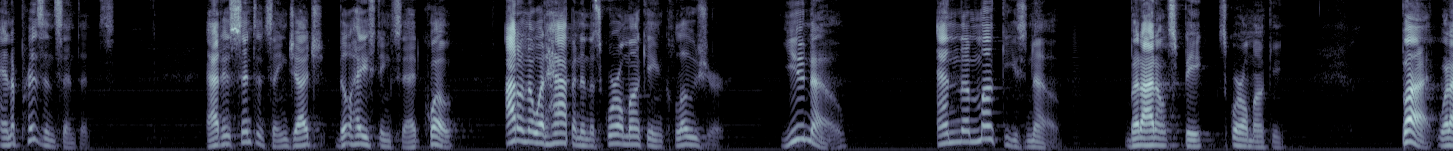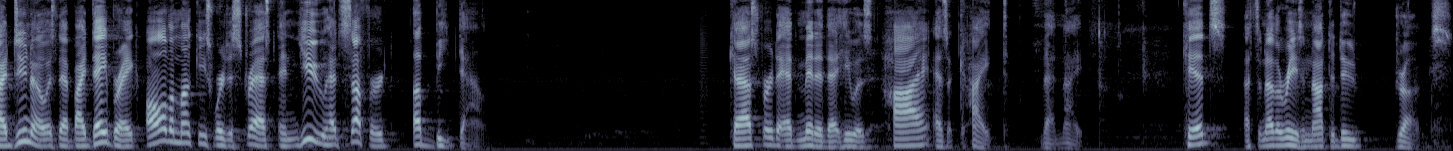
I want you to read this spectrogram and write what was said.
and a prison sentence. At his sentencing, Judge Bill Hastings said, quote, I don't know what happened in the squirrel monkey enclosure. You know, and the monkeys know, but I don't speak squirrel monkey. But what I do know is that by daybreak, all the monkeys were distressed, and you had suffered a beatdown. Casford admitted that he was high as a kite that night. Kids, that's another reason not to do drugs.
